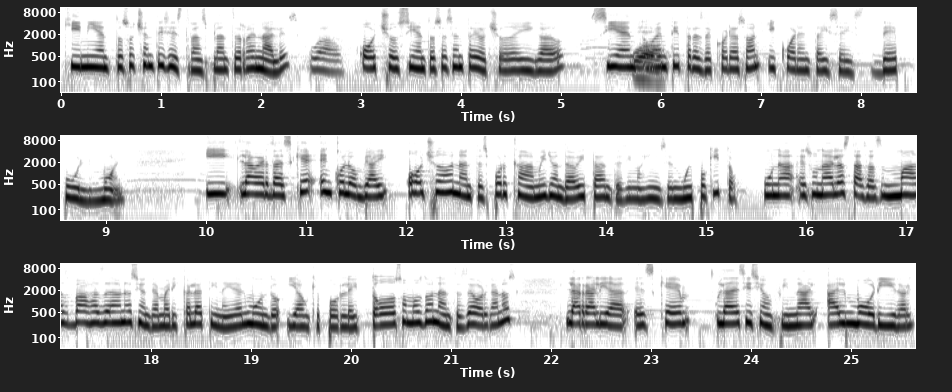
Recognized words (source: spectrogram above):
586 trasplantes renales, 868 de hígado, 123 de corazón y 46 de pulmón. Y la verdad es que en Colombia hay 8 donantes por cada millón de habitantes, imagínense, muy poquito. Una, es una de las tasas más bajas de donación de América Latina y del mundo, y aunque por ley todos somos donantes de órganos, la realidad es que la decisión final al morir,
